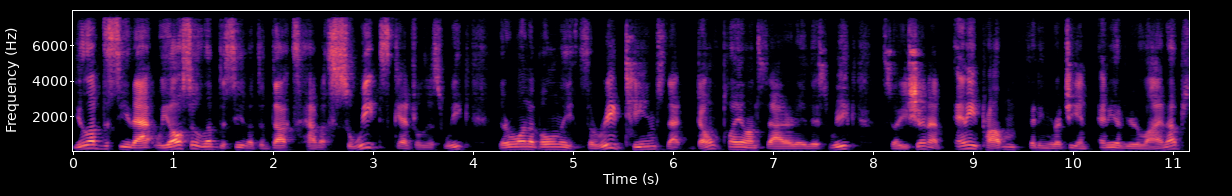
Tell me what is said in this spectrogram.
you love to see that. We also love to see that the Ducks have a sweet schedule this week. They're one of only three teams that don't play on Saturday this week, so you shouldn't have any problem fitting Ritchie in any of your lineups.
